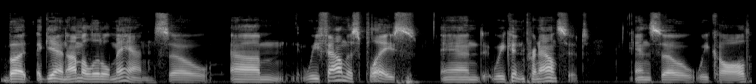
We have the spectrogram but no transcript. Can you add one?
But again, I'm a little man, so um, we found this place and we couldn't pronounce it, and so we called,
